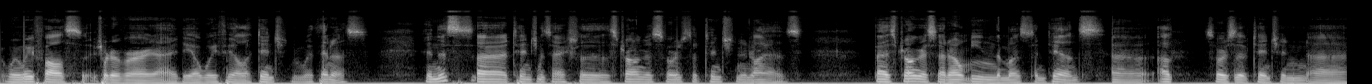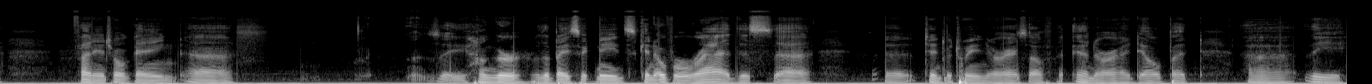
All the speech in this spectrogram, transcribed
when we fall short of our ideal, we feel a tension within us. And this uh, tension is actually the strongest source of tension in our lives. By the strongest, I don't mean the most intense. Uh, other sources of tension, uh, financial gain, uh, the hunger, the basic needs, can override this uh, uh, tension between our self and our ideal. But uh, the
